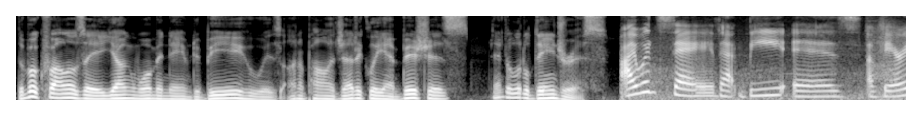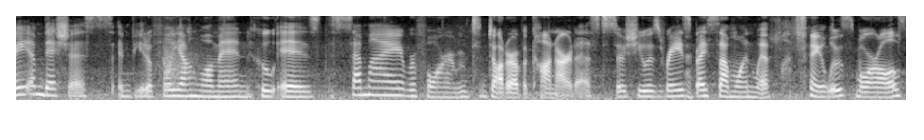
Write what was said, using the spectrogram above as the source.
The book follows a young woman named Bee who is unapologetically ambitious, and a little dangerous. I would say that B is a very ambitious and beautiful young woman who is the semi reformed daughter of a con artist. So she was raised by someone with, let's say, loose morals.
